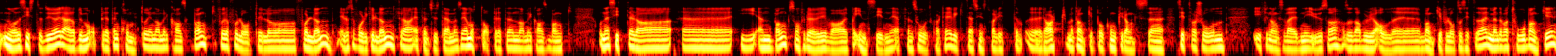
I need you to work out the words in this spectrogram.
noe av det siste du gjør, er at du må opprette en konto i en amerikansk bank for å få lov til å få lønn. Ellers så får du ikke lønn fra FN-systemet. Så jeg måtte opprette en amerikansk bank. Og når jeg sitter da eh, i en bank som for øvrig var på innsiden i FNs hovedkvarter, hvilket jeg syntes var litt eh, rart med tanke på konkurransesituasjonen i finansverdenen i USA. Altså, da burde jo alle banker få lov til å sitte der. Men det var to banker.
